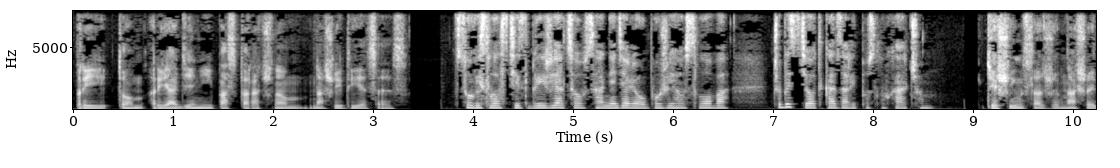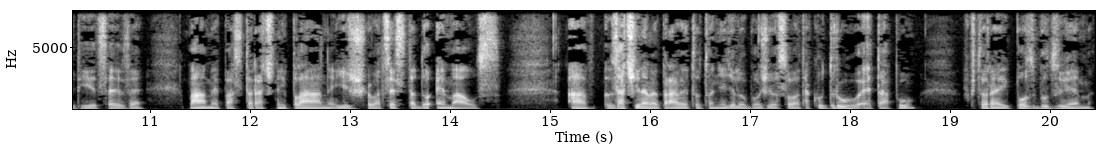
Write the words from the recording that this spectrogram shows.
pri tom riadení pastoračnom našich diecéz. V súvislosti s blížiacou sa nedeľou Božieho slova, čo by ste odkázali poslucháčom? Teším sa, že v našej diecéze máme pastoračný plán Ježišova cesta do Emaus. A začíname práve toto nedelu Božieho slova takú druhú etapu, v ktorej pozbudzujem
